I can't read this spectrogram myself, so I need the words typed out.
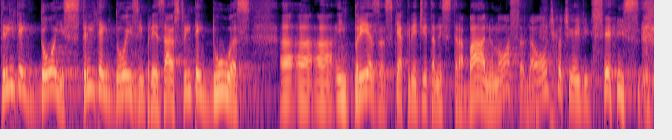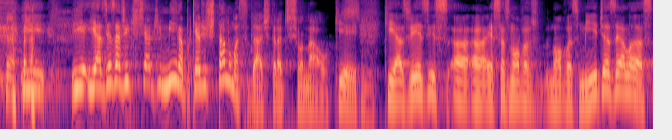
32, 32 empresários, 32 uh, uh, uh, empresas que acreditam nesse trabalho. Nossa, da onde que eu tirei 26? e, e, e às vezes a gente se admira, porque a gente está numa cidade tradicional, que, que às vezes ah, ah, essas novas, novas mídias, elas,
